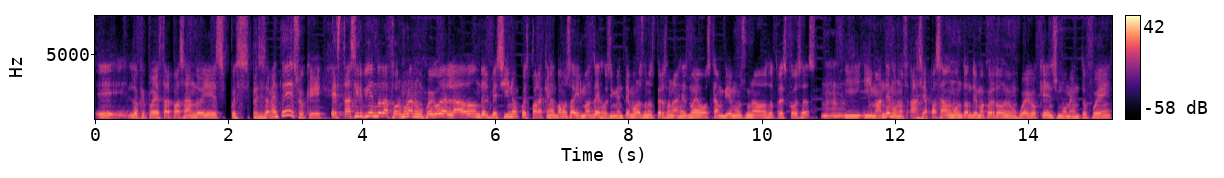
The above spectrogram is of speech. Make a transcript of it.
eh, lo que puede estar pasando y es, pues precisamente eso, que está sirviendo la fórmula en un juego de al lado donde el vecino, pues para qué nos vamos a ir más lejos, inventémonos unos personajes nuevos, cambiemos una, dos o tres cosas y, y, mandémonos. Así ha pasado un montón. Yo me acuerdo de un juego que en su momento fue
